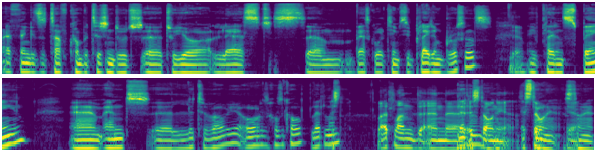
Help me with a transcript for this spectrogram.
I think it's a tough competition to uh, to your last um, basketball teams. You played in Brussels, Yeah. you played in Spain, um, and uh, Lithuania, or how's it called? Letland? Letland and uh, Letland? Estonia. Okay. Estonia, Yeah. Estonia.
